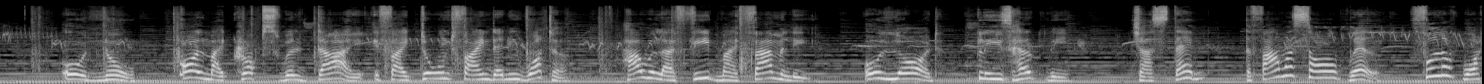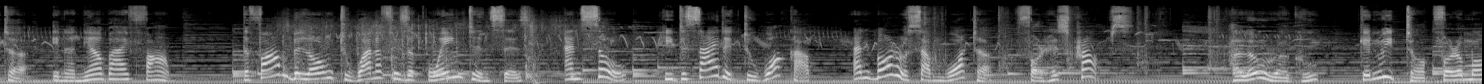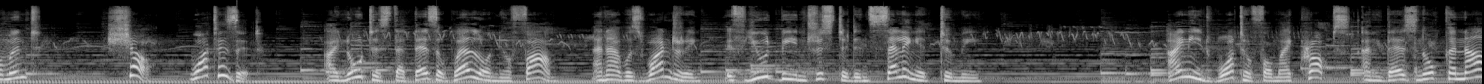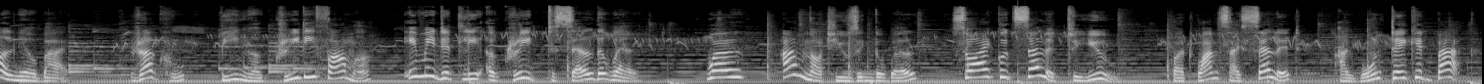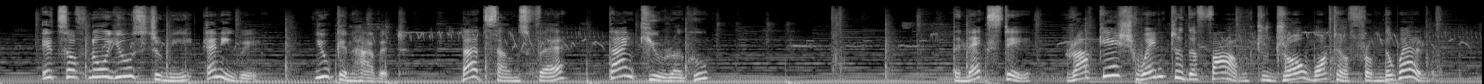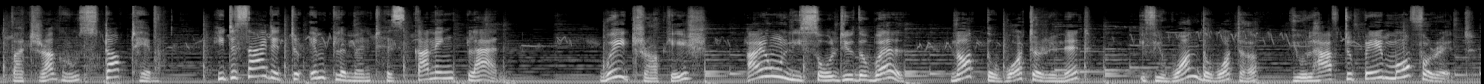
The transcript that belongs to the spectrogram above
Oh no, all my crops will die if I don't find any water. How will I feed my family? Oh Lord, please help me. Just then, the farmer saw a well full of water in a nearby farm. The farm belonged to one of his acquaintances, and so he decided to walk up and borrow some water for his crops. Hello, Raghu. Can we talk for a moment? Sure. What is it? I noticed that there's a well on your farm, and I was wondering if you'd be interested in selling it to me. I need water for my crops and there's no canal nearby. Raghu, being a greedy farmer, immediately agreed to sell the well. Well, I'm not using the well, so I could sell it to you. But once I sell it, I won't take it back. It's of no use to me anyway. You can have it. That sounds fair. Thank you, Raghu. The next day, Rakesh went to the farm to draw water from the well. But Raghu stopped him. He decided to implement his cunning plan. Wait, Rakesh. I only sold you the well, not the water in it. If you want the water, you'll have to pay more for it.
